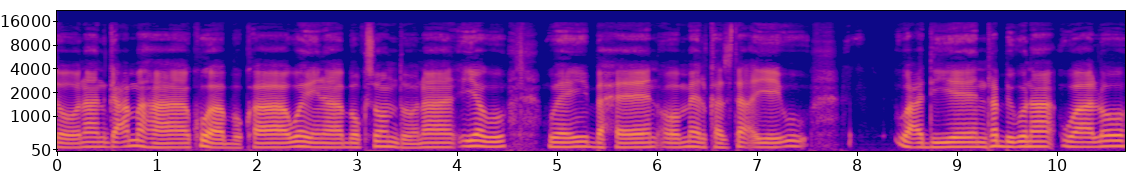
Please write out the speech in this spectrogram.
doonaan gacmaha kuwa bukaa wayna bogsoon doonaan. Iyagu way baxeen oo meel kasta ayay u wacdiyeen. Rabbiguna waa loo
